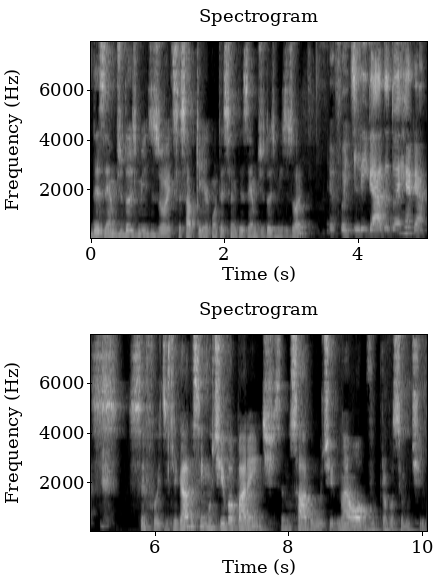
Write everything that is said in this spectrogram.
Dezembro de 2018. Você sabe o que aconteceu em dezembro de 2018? Eu fui desligada do RH. Você foi desligada sem motivo aparente. Você não sabe o motivo. Não é óbvio para você o motivo,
